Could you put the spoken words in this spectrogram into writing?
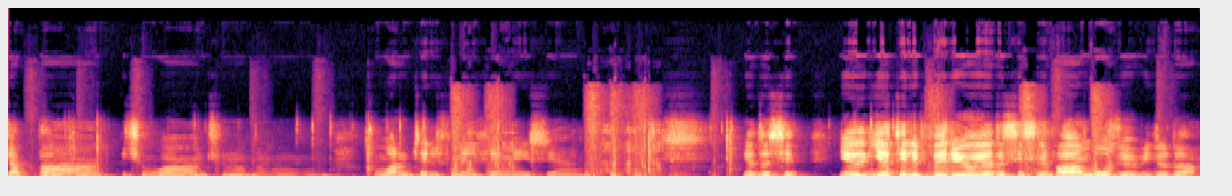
Japan. Ichiwan. Umarım telif melif yemeyiz yani. Ya da se ya, ya telif veriyor ya da sesini falan bozuyor videoda.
